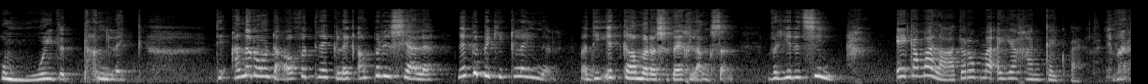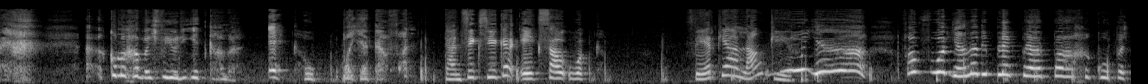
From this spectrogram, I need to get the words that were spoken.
hoe mooi dit dan lyk. Die ander rondhaal vertrek lyk amper dieselfde, net 'n bietjie kleiner, want die eetkamer is reg langs aan. Wil jy dit sien? Ek kan maar later op my eie gaan kyk wat. Nee, maar reg. Eh, Kom ek gaan wys vir jou die eetkamer. Ek hou baie daarvan. Dan seker ek sal ook. Werk jy al lank hier? O ja, van voor Jana die plek by haar pa gekoop het.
